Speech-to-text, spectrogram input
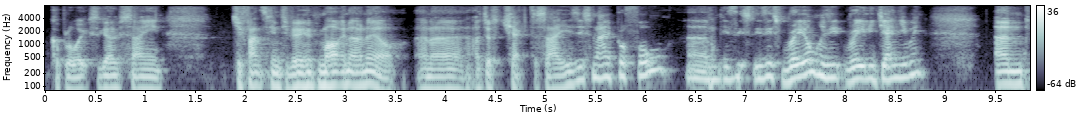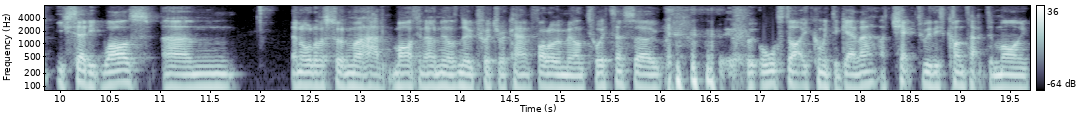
a couple of weeks ago saying, Do you fancy interviewing Martin O'Neill? And uh, I just checked to say, Is this an April Fool? Um, is this is this real? Is it really genuine? And he said it was. Um, and all of a sudden I had Martin O'Neill's new Twitter account following me on Twitter. So it, all started coming together. I checked with his contact of mine,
